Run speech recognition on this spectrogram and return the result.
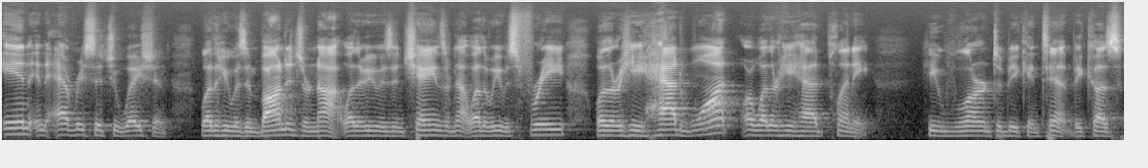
in and every situation, whether he was in bondage or not, whether he was in chains or not, whether he was free, whether he had want or whether he had plenty. He learned to be content because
